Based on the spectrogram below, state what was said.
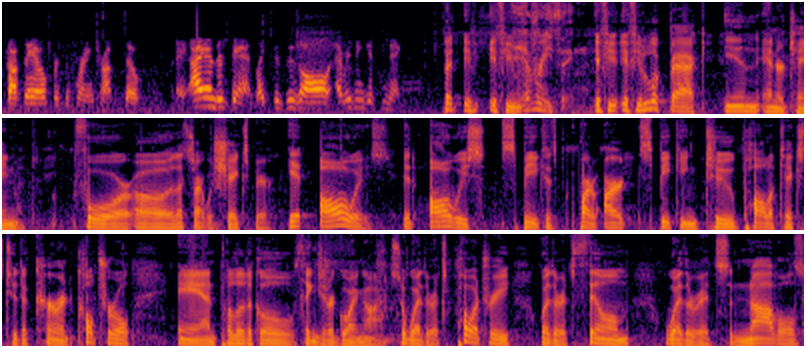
Scott Baio for supporting Trump. So I I understand. Like, this is all everything gets mixed. but if, if you Everything. if you if you look back in entertainment for oh let's start with Shakespeare it always it always speaks it's part of art speaking to politics to the current cultural and political things that are going on so whether it's poetry whether it's film whether it's novels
